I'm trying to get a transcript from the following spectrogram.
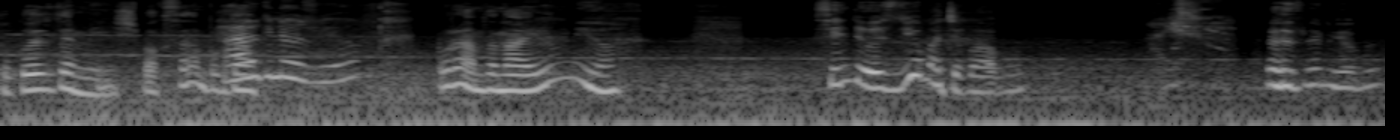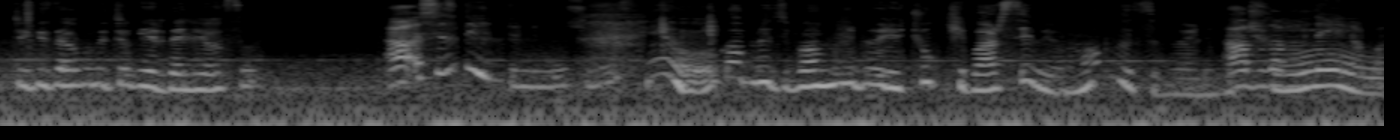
Çok özlemiş. Baksana Her buradan gün özlüyor. buramdan ayrılmıyor. Seni de özlüyor mu acaba bu? Hayır. Özlemiyor mu? Çünkü sen bunu çok irdeliyorsun. Aa, siz de dinliyorsunuz. Yok ablacığım ben bunu böyle çok kibar seviyorum. Ablası böyle. Ablam Çok. değil ama.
